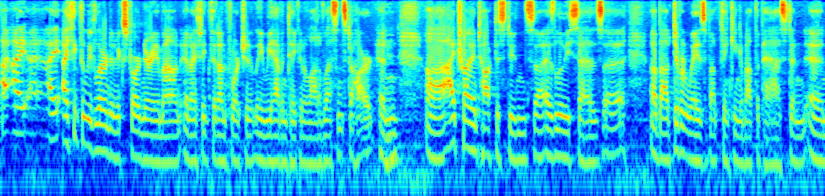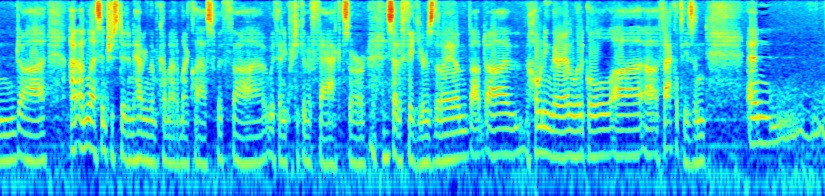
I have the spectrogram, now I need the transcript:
I, I, I think that we've learned an extraordinary amount, and I think that unfortunately we haven't taken a lot of lessons to heart. Mm -hmm. And uh, I try and talk to students, as Louis says, about different ways about thinking about the past, and and I'm less interested in having them come out of my class with uh, with any particular facts or mm-hmm. set of figures than I am about uh, honing their analytical uh, uh, faculties and and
